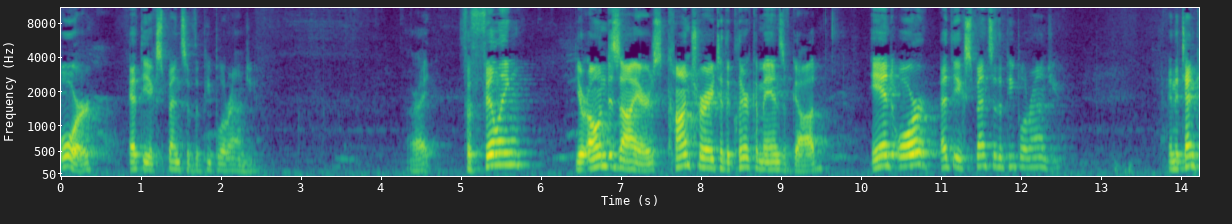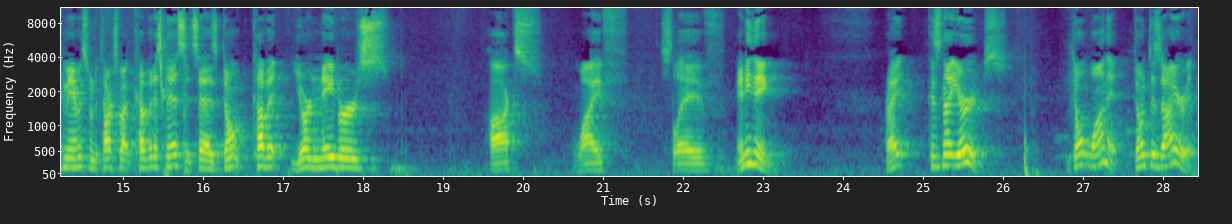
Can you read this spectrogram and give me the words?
or at the expense of the people around you. All right? Fulfilling your own desires contrary to the clear commands of God and or at the expense of the people around you. In the Ten Commandments, when it talks about covetousness, it says, don't covet your neighbor's ox, wife, slave, anything. Right? Because it's not yours. Don't want it. Don't desire it.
